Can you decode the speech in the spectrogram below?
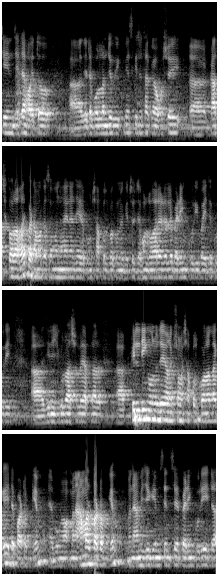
চেঞ্জ যেটা হয়তো যেটা বললাম যে উইকনেস কিছু থাকলে অবশ্যই কাজ করা হয় বাট আমার কাছে মনে হয় না যে এরকম সাফল বা কোনো কিছু। যখন লোয়ার এডালে ব্যাটিং করি বা এতে করি জিনিসগুলো আসলে আপনার ফিল্ডিং অনুযায়ী অনেক সময় সাফল করা লাগে, এটা পার্ট অফ গেম এবং মানে আমার পার্ট অফ গেম মানে আমি যে গেম সেন্সে ব্যাটিং করি এটা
